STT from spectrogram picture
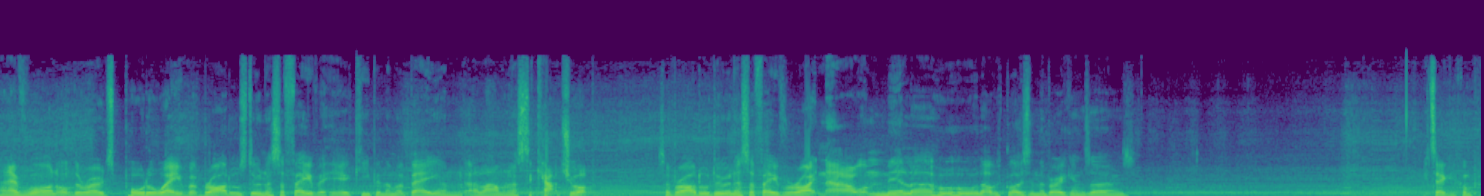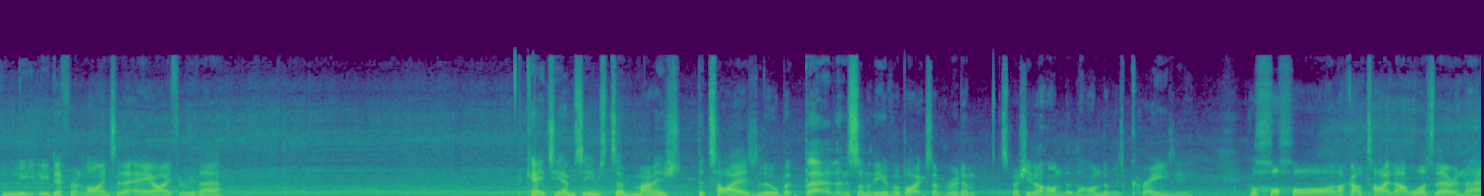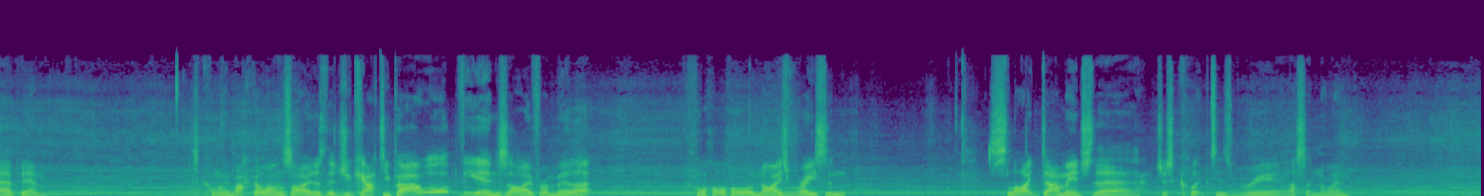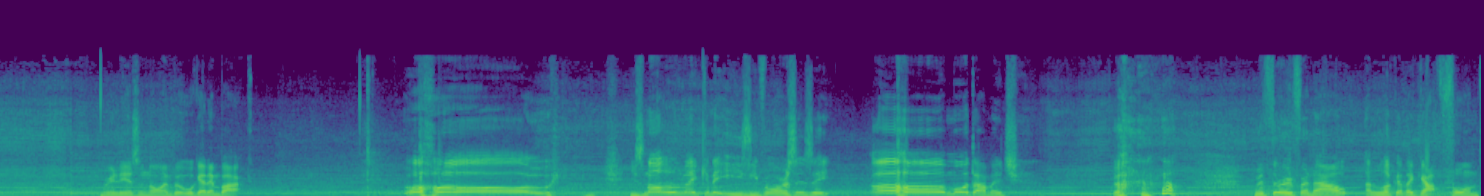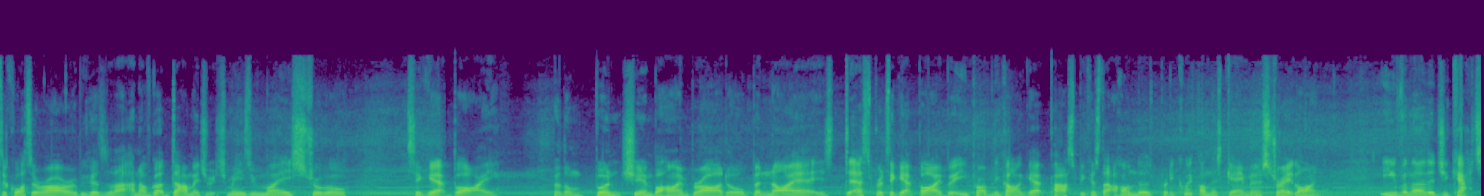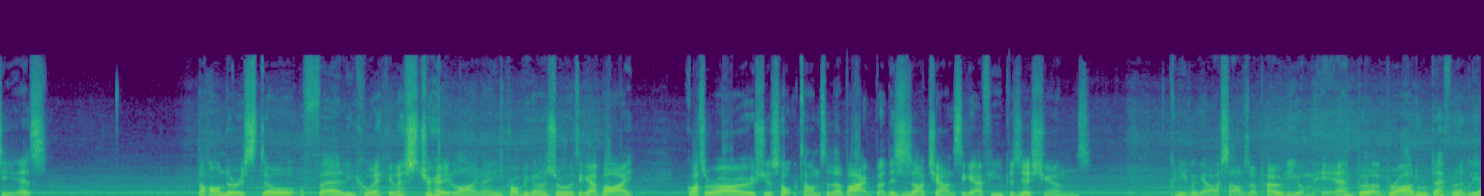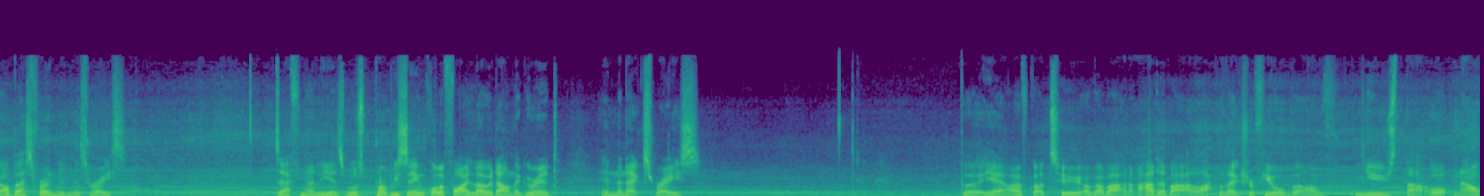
And everyone up the road's pulled away, but Bradl's doing us a favour here, keeping them at bay and allowing us to catch up. So Bradl doing us a favour right now. Miller, oh, that was close in the braking zones. Take a completely different line to the AI through there. KTM seems to manage the tyres a little bit better than some of the other bikes I've ridden, especially the Honda. The Honda was crazy. Oh, ho, ho, look how tight that was there in the hairpin. It's coming back alongside us, the Ducati power up the inside from Miller. Oh, ho, ho, nice racing. Slight damage there. Just clipped his rear. That's annoying. Really is annoying, but we'll get him back. Oh, ho! He's not making it easy for us, is he? Oh, ho! more damage. We're through for now, and look at the gap form to Quartararo because of that. And I've got damage, which means we may struggle to get by. But I'm bunching behind Bradl. Bagnaia is desperate to get by, but he probably can't get past because that Honda is pretty quick on this game in a straight line. Even though the Ducati is, the Honda is still fairly quick in a straight line, and he's probably going to struggle to get by. Quartararo is just hooked onto the back, but this is our chance to get a few positions. Could even get ourselves a podium here, but Bradl definitely our best friend in this race. Definitely is. We'll probably see him qualify lower down the grid in the next race. But yeah, I've got two. I've got about. I had about a lap of extra fuel, but I've used that up now,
